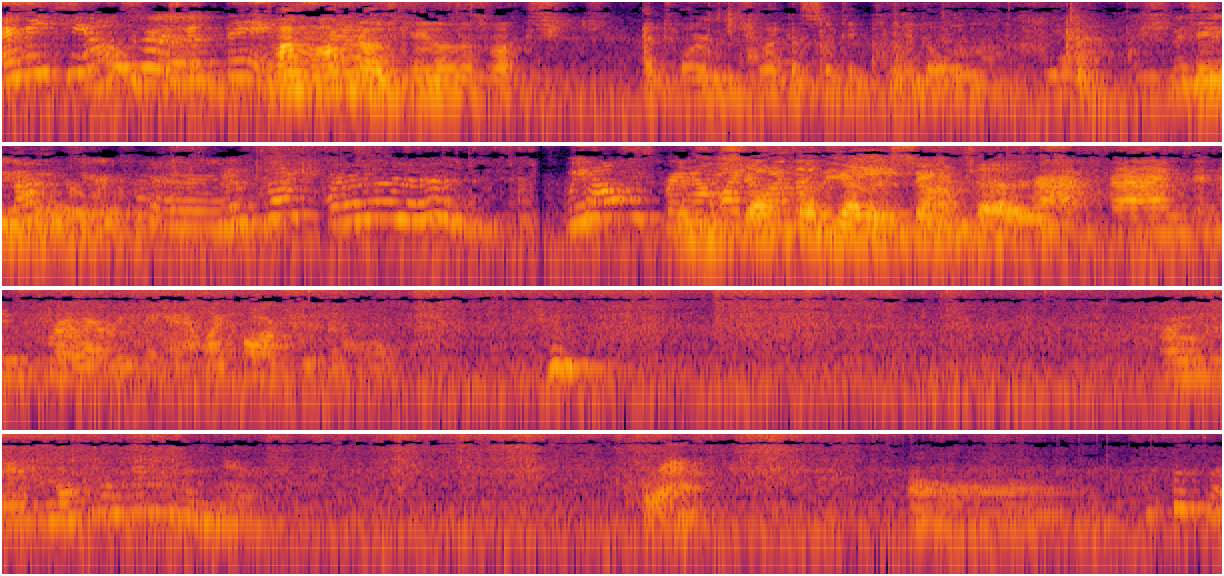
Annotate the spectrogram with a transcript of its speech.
I mean, candles are a good thing. My mom knows candles. That's what she, I told her to get you like a scented candle. Yeah. She gave me that or whatever. It's my turn. We always bring There's out a like shelf one for of the the other Santas. Santas. trash bags and just throw everything in it, like boxes and all. Oh, there's multiple things in here. Crack. Aww. This is my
